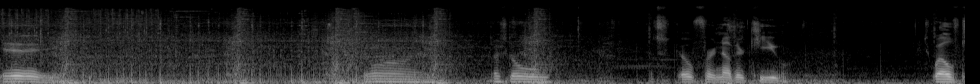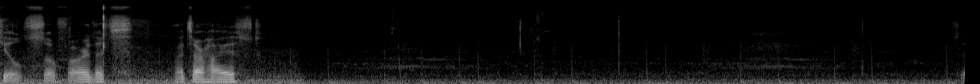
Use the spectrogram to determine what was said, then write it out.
Yay. Come on. Let's go. Let's go for another Q. 12 kills so far. That's that's our highest. So,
